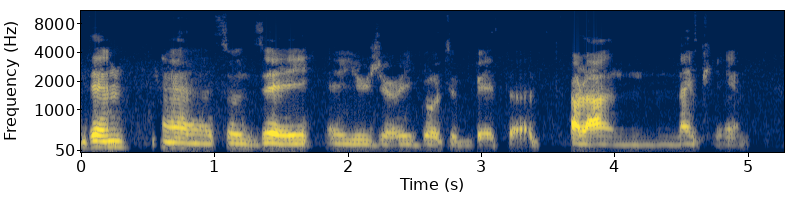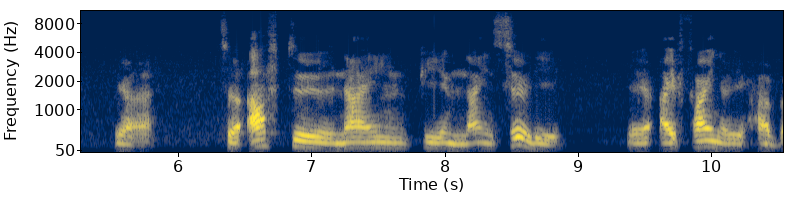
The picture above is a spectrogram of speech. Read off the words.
then, uh, so they uh, usually go to bed around 9 p.m. Yeah. So after 9 p.m., 9:30, uh, I finally have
